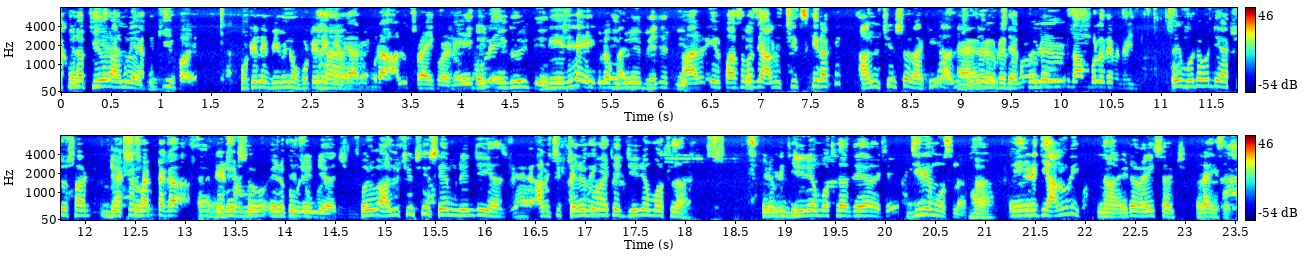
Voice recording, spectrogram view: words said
এখন পিওর আলু এখন কি হয়? হোটেলে বিভিন্ন হোটেলে হ্যাঁ, গেলে আর হ্যাঁ। ওরা আলু ফ্রাই করে না। এইগুলো এই- এগুলোই দিয়ে নিয়ে যায় এগুলো এগুলোই ভেজে দিয়ে। আর এর পাশাপাশি আলু চিপস কি রাখে? আলু চিপসও রাখি। আলু হ্যাঁ, চিপস ওটার দাম বলে দেবেন ওই মোটামুটি একশো ষাট দেড়শো ষাট টাকা দেড়শো দেড়শো এরকম রেঞ্জে আছে। ওই আলু চিপসই সেম রেঞ্জেই আসবে। হ্যাঁ, আলু চিপস এরকম আছে জিরে মশলা। এটা? জিরে মশলা দেওয়া আছে? জিরে মশলা? হ্যাঁ। এটা কি আলুরই? না এটা রাইস আছে। রাইস আছে।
